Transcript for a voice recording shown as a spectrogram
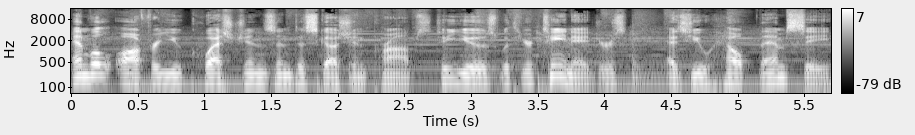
and will offer you questions and discussion prompts to use with your teenagers as you help them see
